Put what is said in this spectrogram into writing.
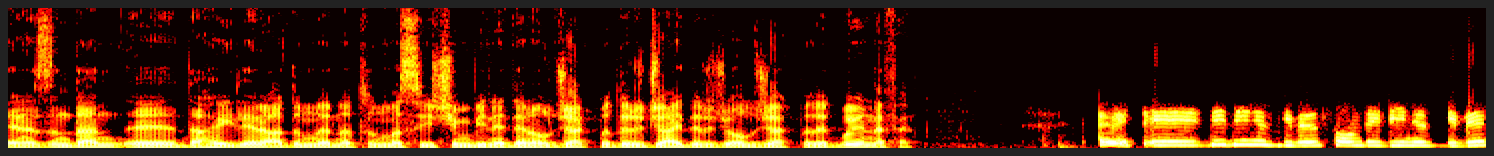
en azından e, daha ileri adımların atılması için bir neden olacak mıdır? Caydırıcı olacak mıdır? Buyurun efendim. Evet e, dediğiniz gibi son dediğiniz gibi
